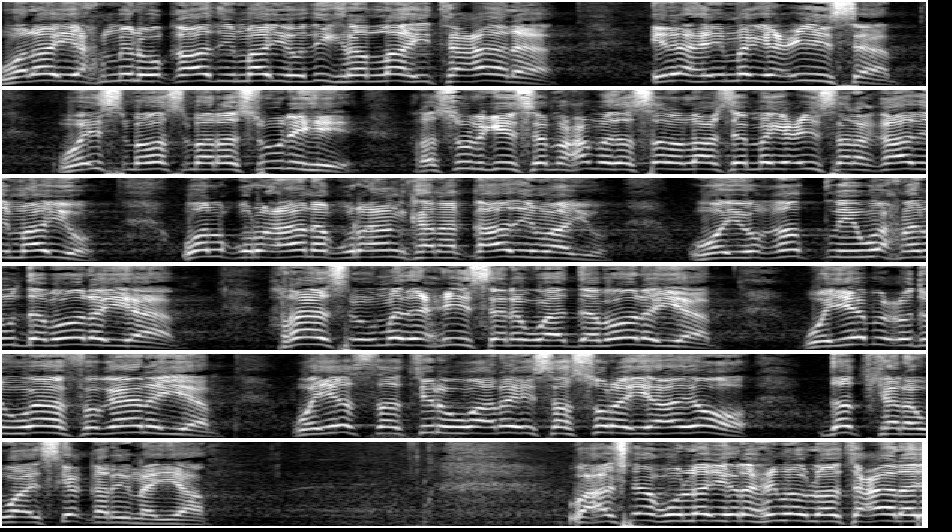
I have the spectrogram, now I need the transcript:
walaa yaxmilu qaadi maayo dikra allaahi tacaala ilaahay magaciisa wa isma wasma rasuulihi rasuulkiisa moxameda sala alla alay slm magaciisana qaadi maayo waalqur'aana qur'aankana qaadi maayo wa yuqadi waxaanu daboolayaa ra'sahu madaxiisana waa daboolayaa wa yabcudu waa fogaanayaa wa yastatiru waana isa surayaayoo dadkana waa iska qarinayaa waxaa raximah ullahu tacaala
